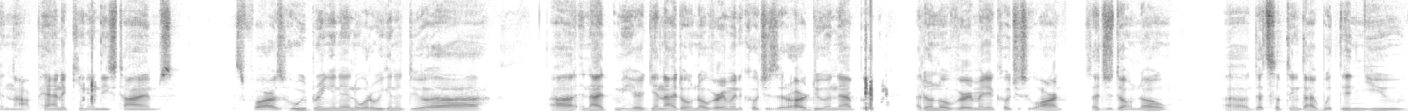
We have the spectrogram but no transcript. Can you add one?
and not panicking in these times as far as who we bringing in, what are we going to do? Ah, uh, and I, I mean, here again, I don't know very many coaches that are doing that, but I don't know very many coaches who aren't. I just don't know. Uh, that's something that within you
